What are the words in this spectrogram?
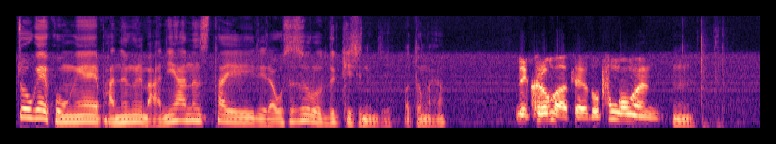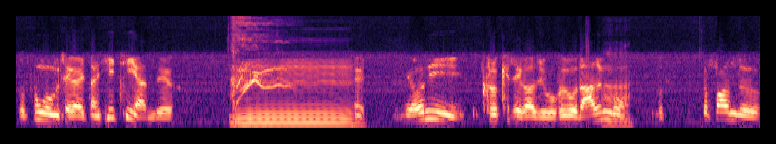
쪽의 공에 반응을 많이 하는 스타일이라고 스스로 느끼시는지 어떤가요? 네 그런 것 같아요. 높은 공은 음. 높은 공 제가 일단 히팅이 안 돼요. 음. 네. 면이 그렇게 돼가지고 그리고 낮은 아. 공, 뭐 끝바운드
